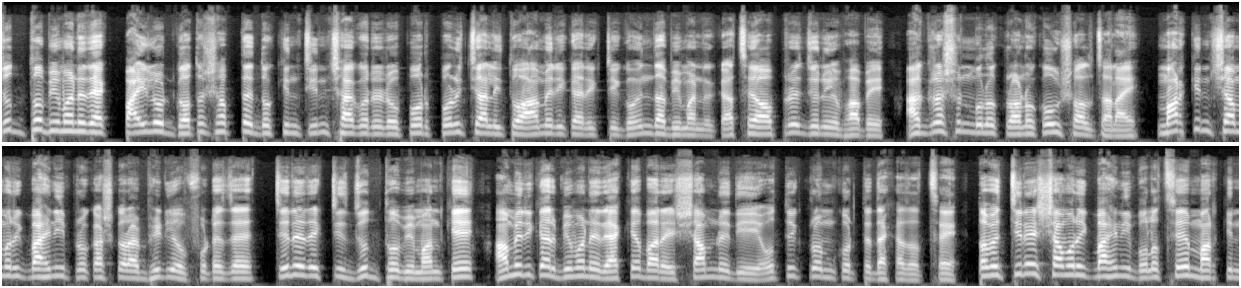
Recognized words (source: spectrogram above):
যুদ্ধ বিমানের এক পাইলট গত সপ্তাহে দক্ষিণ চীন সাগরের ওপর পরিচালিত আমেরিকার একটি গোয়েন্দা বিমানের কাছে অপ্রয়োজনীয়ভাবে আগ্রাসনমূলক রণকৌশল চালায়। মার্কিন সামরিক বাহিনী প্রকাশ করা ভিডিও ফুটেজে চীনের একটি যুদ্ধ বিমানকে আমেরিকার বিমানের একেবারে সামনে দিয়ে অতিক্রম করতে দেখা যাচ্ছে। তবে চীনের সামরিক বাহিনী বলেছে, মার্কিন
